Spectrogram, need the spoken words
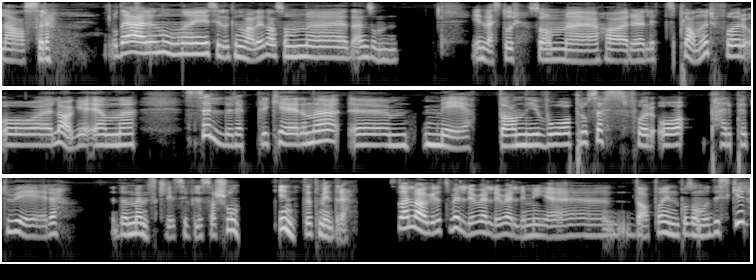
lasere. Og det er noen i Silicon Valley da, som Det er en sånn investor som har litt planer for å lage en selvreplikerende eh, metanivåprosess for å perpetuere den menneskelige sivilisasjon. Intet mindre. Så det er lagret veldig, veldig veldig mye data inne på sånne disker,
